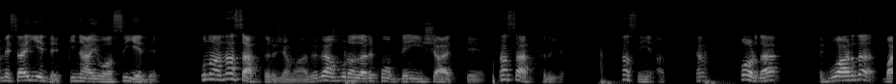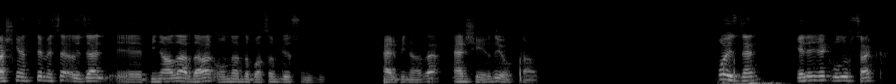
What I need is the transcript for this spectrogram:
Mesela 7. Bina yuvası 7. Buna nasıl arttıracağım abi? Ben buraları komple inşa ettim. Nasıl arttıracağım? Nasıl arttıracağım? Orada e, bu arada başkentte mesela özel e, binalar da var. Onları da basabiliyorsunuz. Her binada, her şehirde yok daha. O yüzden gelecek olursak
